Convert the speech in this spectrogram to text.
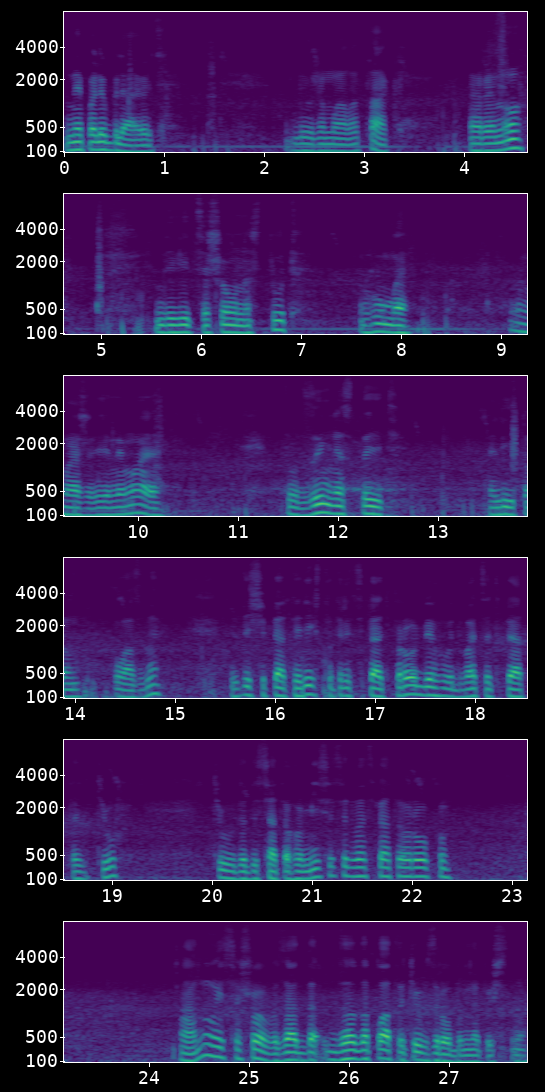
не полюбляють. Дуже мало. Так. Рено. Дивіться, що у нас тут. Гума майже її немає. Тут зимня стоїть літом. Клас, да? 2005 рік, 135 пробігу, 25 тюф. Тюф до 10 місяця 25 року. А, ну якщо що, за, за доплату тюф зробимо, написано.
